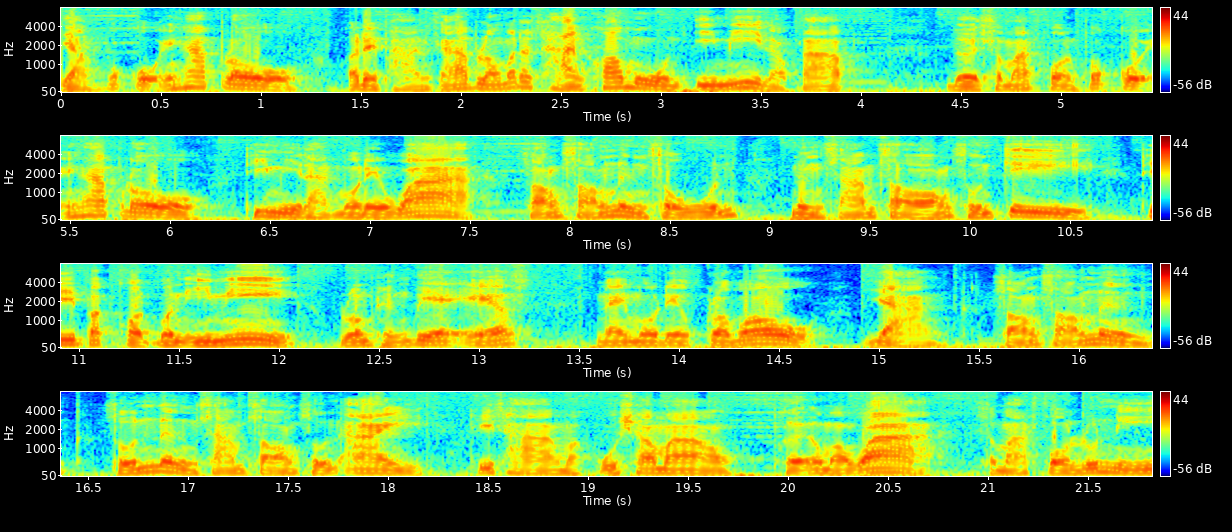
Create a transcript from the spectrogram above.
อย่าง POCO X5 Pro ก็ได้ผ่านการรับรองมาตรฐานข้อมูล EMI แล้วครับ โดยสมาร์ทโฟน POCO X5 Pro ที่มีรหัสโมเดลว่า 2210-1320G ที่ปรากฏบน EMI รวมถึง BIS ในโมเดล global อย่าง 221-01320i ที่ทางมากูชาเมาเผยออกมาว่าสมาร์ทโฟนรุ่นนี้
